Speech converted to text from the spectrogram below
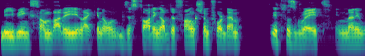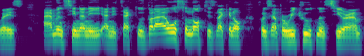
me being somebody like, you know, just starting up the function for them. It was great in many ways. I haven't seen any any tech tools, but I also noticed like, you know, for example, recruitment CRM,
